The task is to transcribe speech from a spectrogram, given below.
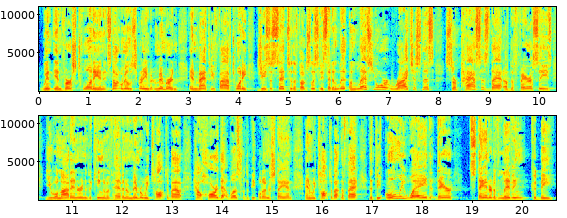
when in verse 20, and it's not going to be on the screen, but remember in, in Matthew 5 20, Jesus said to the folks, listen, he said, unless your righteousness surpasses that of the Pharisees, you will not enter into the kingdom of heaven. And remember, we talked about how hard that was for the people to understand. And we talked about the fact that the only way that their standard of living could be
